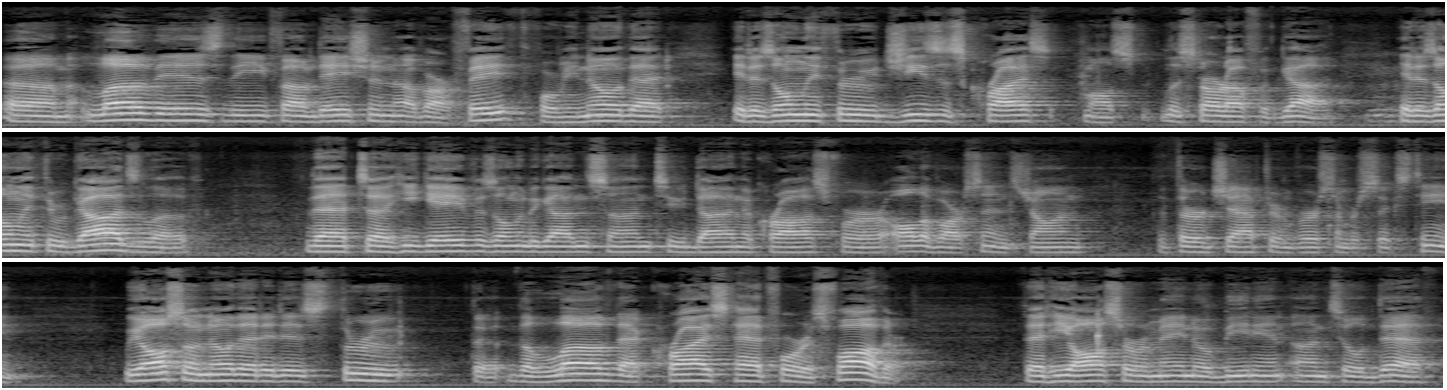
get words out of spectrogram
Um, love is the foundation of our faith, for we know that it is only through Jesus Christ. Well, let's start off with God. It is only through God's love that uh, He gave His only begotten Son to die on the cross for all of our sins. John, the third chapter, and verse number 16. We also know that it is through the, the love that Christ had for His Father that He also remained obedient until death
